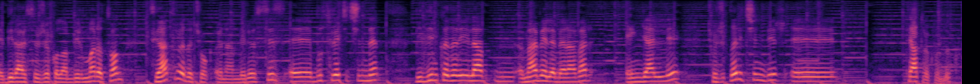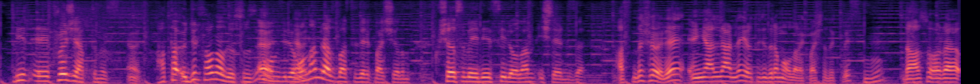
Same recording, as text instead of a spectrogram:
E, bir ay sürecek olan bir maraton. Tiyatroya da çok önem veriyor. Siz e, bu süreç içinde bildiğim kadarıyla Ömer Bey'le beraber engelli çocuklar için bir e, Tiyatro kurduk. bir e, proje yaptınız. Evet. Hatta ödül falan alıyorsunuz değil mi? Evet, Onu biliyorum. evet. Ondan biraz bahsederek başlayalım. Kuşadası Belediyesi ile olan işlerinize. Aslında şöyle, engellilerle yaratıcı drama olarak başladık biz. Hı hı. Daha sonra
